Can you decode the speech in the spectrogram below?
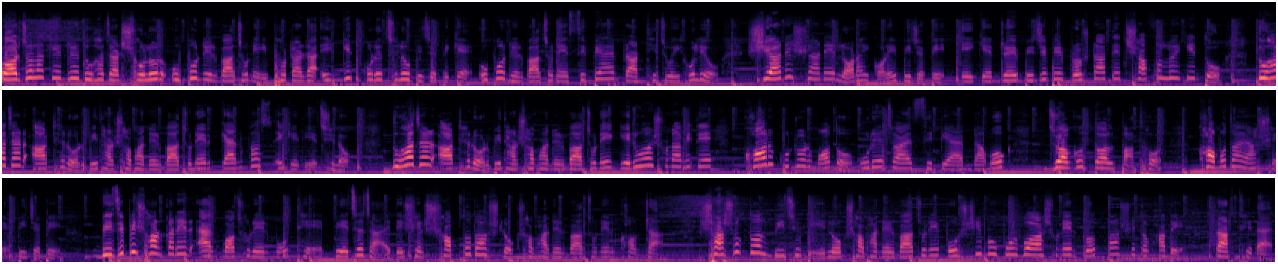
বরজলা কেন্দ্রে দু হাজার ষোলোর উপনির্বাচনে ভোটাররা ইঙ্গিত করেছিল বিজেপিকে। উপনির্বাচনে সিপিআই প্রার্থী জয়ী হলেও শিয়ানে শিয়ানে লড়াই করে বিজেপি। এই কেন্দ্রে বিজেপির প্রশ্নাতীত সাফল্যই কিন্তু দু হাজার আঠেরোর বিধানসভা নির্বাচনের ক্যানভাস এঁকে দিয়েছিল। দু হাজার আঠেরোর বিধানসভা নির্বাচনে গেরুয়া সুনামিতে খড়কুটোর মতো উড়ে যায় সিপিআইএম নামক জগদ্দল পাথর। ক্ষমতায় আসে বিজেপি। বিজেপি সরকারের এক বছরের মধ্যে বেজে যায় দেশের সপ্তদশ লোকসভা নির্বাচনের ঘণ্টা। শাসক দল বিজেপি লোকসভা নির্বাচনে পশ্চিম ও পূর্ব আসনের প্রত্যাশিতভাবে প্রার্থী দেয়।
